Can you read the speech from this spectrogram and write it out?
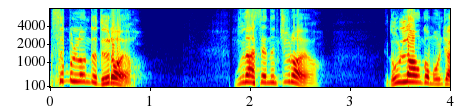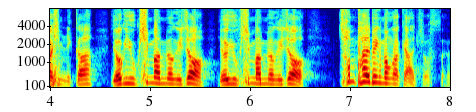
스불론도 늘어요. 문하세는 줄어요. 놀라운 거 뭔지 아십니까? 여기 60만 명이죠. 여기 60만 명이죠. 1,800명밖에 안 줄었어요.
